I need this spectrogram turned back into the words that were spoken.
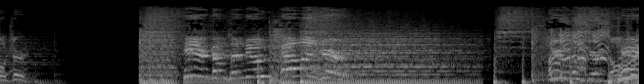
soldier. Here comes a new challenger. Soldier.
